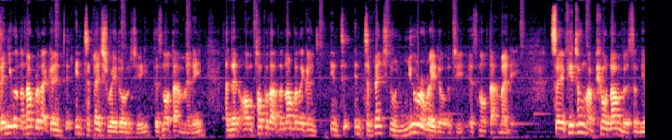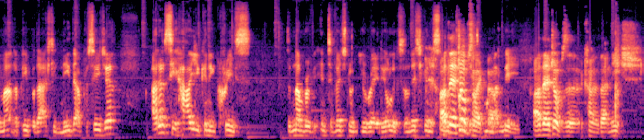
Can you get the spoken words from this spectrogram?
Then you've got the number that go into interventional radiology. There's not that many. And then on top of that, the number that go into interventional neuroradiology is not that many. So if you're talking about pure numbers and the amount of people that actually need that procedure, I don't see how you can increase the number of interventional neuroradiologists unless you're going to. Are there jobs like that? me. Are there jobs that are kind of that niche?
